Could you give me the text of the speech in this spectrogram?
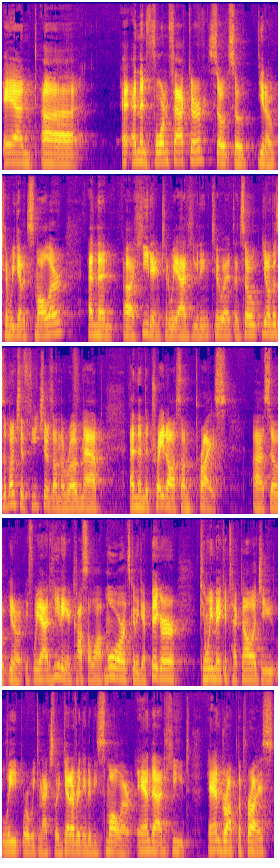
and uh, and then form factor. So so you know, can we get it smaller? And then uh, heating. Can we add heating to it? And so you know, there's a bunch of features on the roadmap, and then the trade-offs on price. Uh, so you know, if we add heating, it costs a lot more. It's going to get bigger. Can we make a technology leap where we can actually get everything to be smaller and add heat and drop the price?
